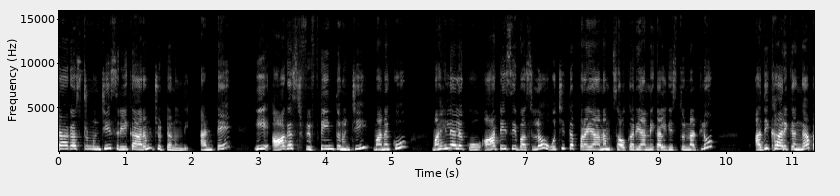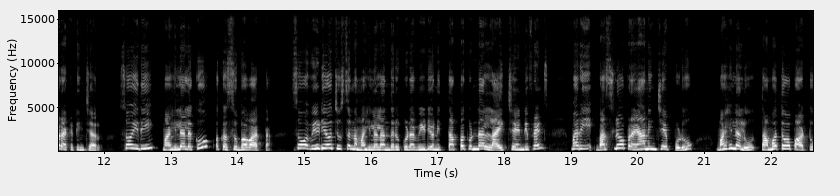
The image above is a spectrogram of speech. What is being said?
ఆగస్టు నుంచి శ్రీకారం చుట్టనుంది. అంటే ఈ ఆగస్ట్ ఫిఫ్టీన్త్ నుంచి మనకు మహిళలకు ఆర్టీసీ బస్సులో ఉచిత ప్రయాణం సౌకర్యాన్ని కలిగిస్తున్నట్లు అధికారికంగా ప్రకటించారు. సో ఇది మహిళలకు ఒక శుభవార్త. సో వీడియో చూస్తున్న మహిళలందరూ కూడా వీడియోని తప్పకుండా లైక్ చేయండి ఫ్రెండ్స్. మరి బస్సులో ప్రయాణించేప్పుడు మహిళలు తమతో పాటు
